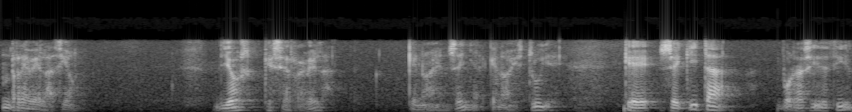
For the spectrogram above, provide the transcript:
revelación. Dios que se revela, que nos enseña, que nos instruye, que se quita, por así decir,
